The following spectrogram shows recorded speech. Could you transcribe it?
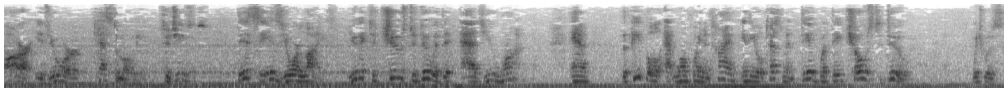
are is your testimony to Jesus. This is your life. You get to choose to do with it as you want. And the people at one point in time in the Old Testament did what they chose to do, which was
